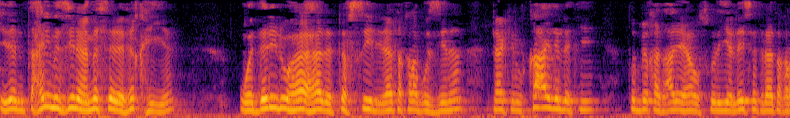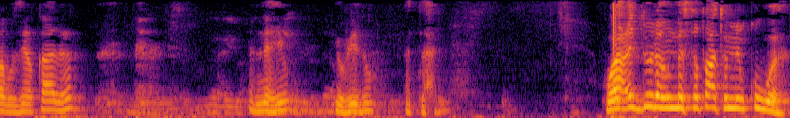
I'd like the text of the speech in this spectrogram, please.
إذا تحريم الزنا مسألة فقهية ودليلها هذا التفصيل لا تقربوا الزنا. لكن القاعدة التي طبقت عليها أصوليا ليست لا تقربوا الزنا. القاعدة النهي يفيد التحريم. وأعدوا لهم ما استطعتم من قوة.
